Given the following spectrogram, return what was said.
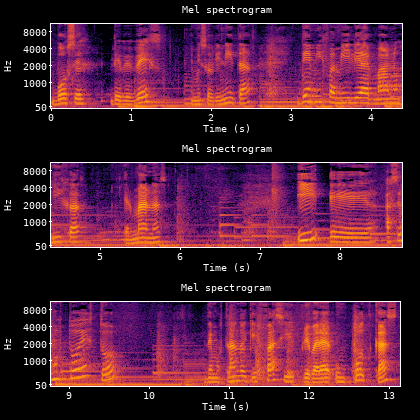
voces de bebés, de mi sobrinita, de mi familia, hermanos, hijas, hermanas. Y eh, hacemos todo esto demostrando que es fácil preparar un podcast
